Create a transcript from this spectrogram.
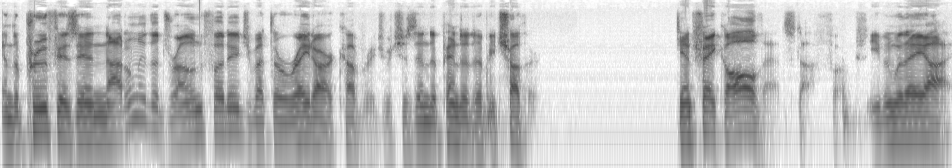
And the proof is in not only the drone footage, but the radar coverage, which is independent of each other. Can't fake all that stuff, folks, even with AI.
